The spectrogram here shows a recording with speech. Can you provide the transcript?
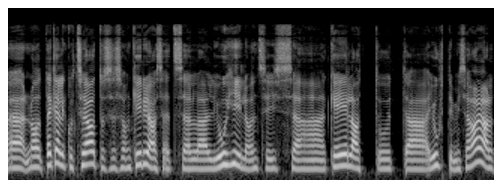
Äh, no tegelikult seaduses on kirjas, et sellel juhil on siis äh, keelatud juhtimise ajal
